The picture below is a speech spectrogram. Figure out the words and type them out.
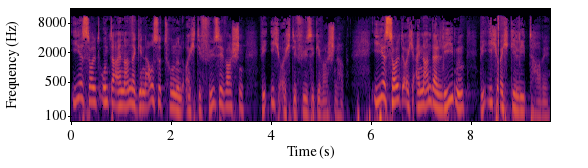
Ihr sollt untereinander genauso tun und euch die Füße waschen, wie ich euch die Füße gewaschen habe. Ihr sollt euch einander lieben, wie ich euch geliebt habe.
